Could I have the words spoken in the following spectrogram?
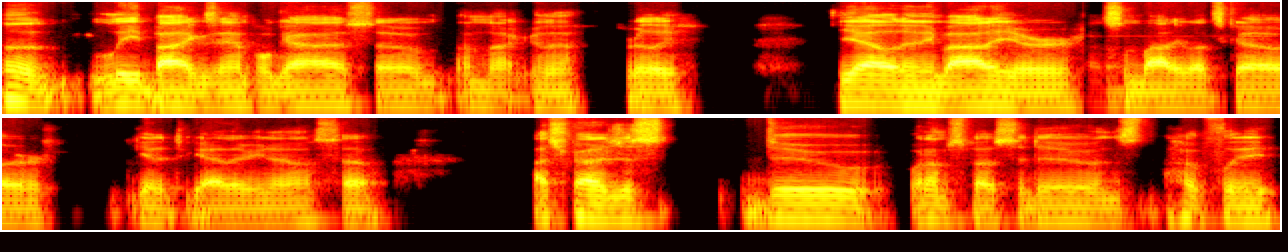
I'm a lead by example guy, so I'm not gonna really yell at anybody or somebody let's go or get it together, you know. So I try to just do what I'm supposed to do, and hopefully,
